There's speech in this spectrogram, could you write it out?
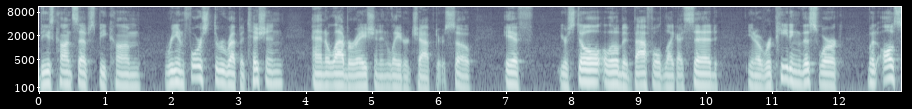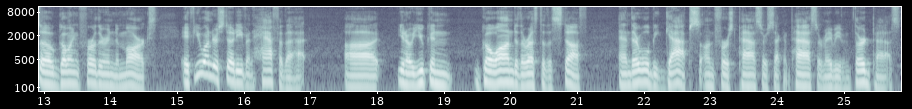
these concepts become reinforced through repetition and elaboration in later chapters. So, if you're still a little bit baffled, like I said, you know, repeating this work, but also going further into Marx, if you understood even half of that, uh, you know, you can go on to the rest of the stuff, and there will be gaps on first pass or second pass or maybe even third pass.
